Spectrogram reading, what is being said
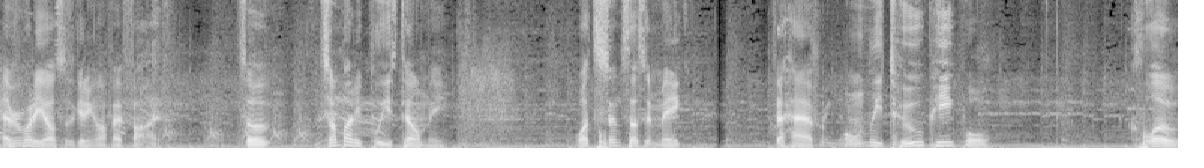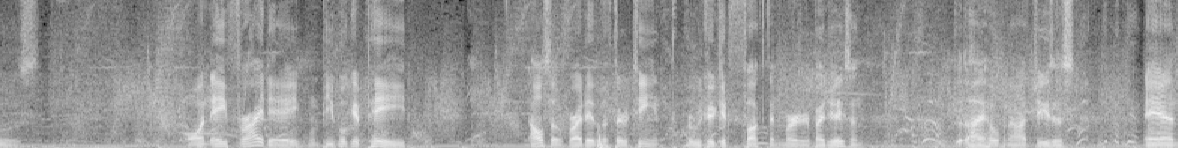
Everybody else is getting off at 5. So, somebody please tell me, what sense does it make to have only two people close on a Friday when people get paid? Also, Friday the 13th, where we could get fucked and murdered by Jason. I hope not, Jesus. And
